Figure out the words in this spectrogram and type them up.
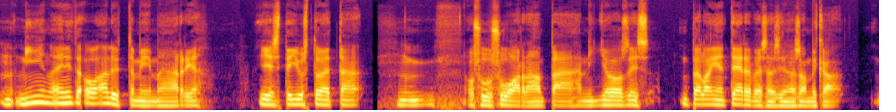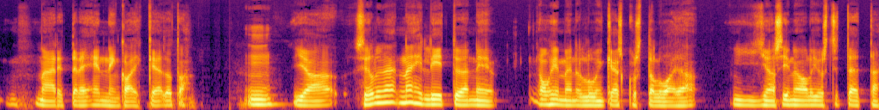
No, niin, no ei niitä ole älyttömiä määriä. Ja sitten just tuo, että mm, osuu suoraan päähän, niin joo siis pelaajien terveys on siinä se on, mikä määrittelee ennen kaikkea tota. Mm. Ja se oli nä- näihin liittyen, niin ohimennen luin keskustelua ja, ja siinä oli just sitten, että,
